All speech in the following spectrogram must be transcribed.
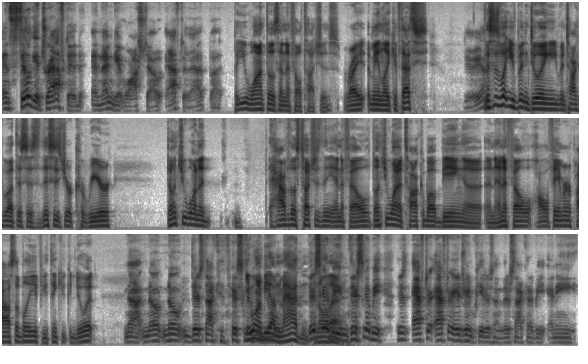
and still get drafted and then get washed out after that. But But you want those NFL touches, right? I mean, like if that's this is what you've been doing. You've been talking about this is this is your career. Don't you want to have those touches in the NFL? Don't you want to talk about being a, an NFL Hall of Famer possibly if you think you can do it? no, no, no. There's not. There's You want to be no, on Madden There's gonna that. be. There's gonna be. There's after after Adrian Peterson. There's not gonna be any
